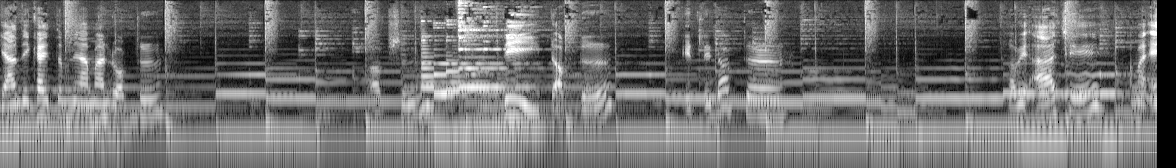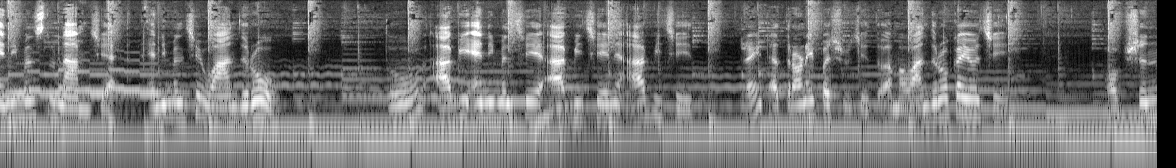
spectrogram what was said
ક્યાં દેખાય તમને આમાં ડોક્ટર ઓપ્શન ડી ડોક્ટર એટલે ડોક્ટર હવે આ છે, આમાં એનિમલ્સનું નામ છે. એનિમલ છે વાંદરો. તો આ બી એનિમલ છે, આ બી છે ને આ બી છે રાઈટ આ ત્રણેય પશુ છે. તો આમાં વાંદરો કયો છે? ઓપ્શન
